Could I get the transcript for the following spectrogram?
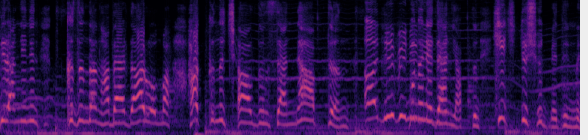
Bir annenin kızından haberdar olma hakkını çaldın sen. Ne yaptın? Anne beni... Bunu neden yaptın? Hiç düşünmedin mi?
